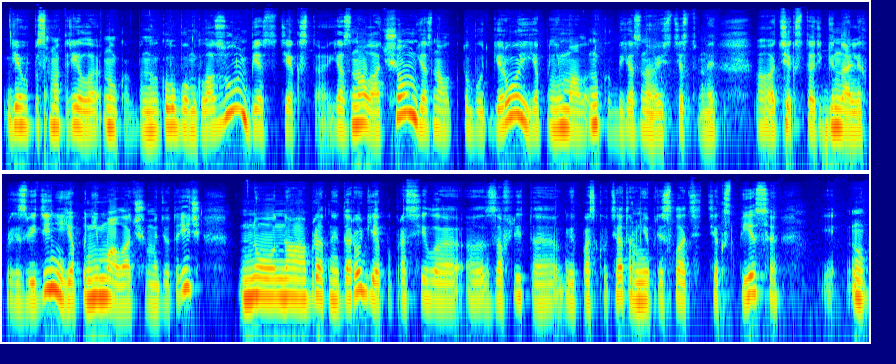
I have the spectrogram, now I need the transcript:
Я его посмотрела, ну, как бы на голубом глазу, без текста. Я знала о чем, я знала, кто будет герой, я понимала, ну, как бы я знаю, естественно, тексты оригинальных произведений, я понимала, о чем идет речь, но на обратной дороге я попросила Зафлита Липайского театра мне прислать текст пьесы, ну,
